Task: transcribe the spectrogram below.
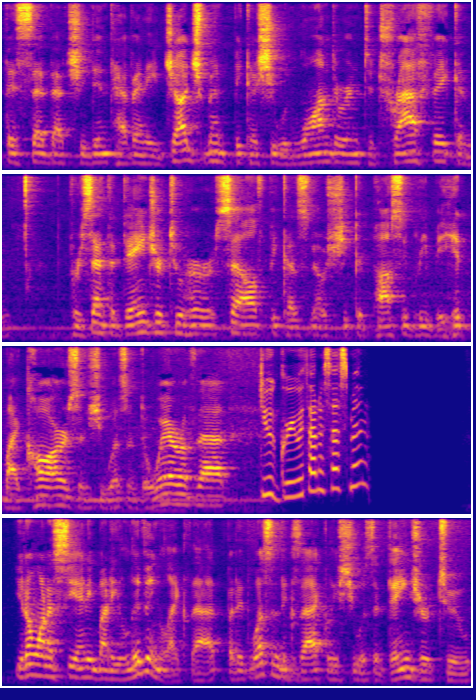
They said that she didn't have any judgment because she would wander into traffic and present a danger to herself because you know she could possibly be hit by cars and she wasn't aware of that. Do you agree with that assessment? You don't want to see anybody living like that, but it wasn't exactly she was a danger to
